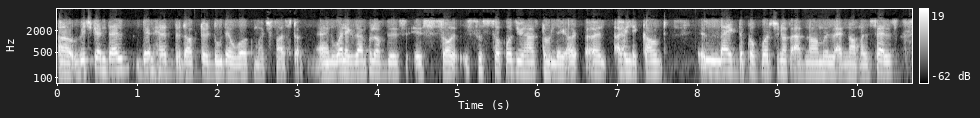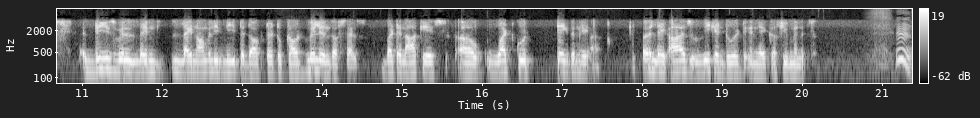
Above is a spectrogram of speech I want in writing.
uh, which can then, then help the doctor do their work much faster. And one example of this is so, so suppose you have to like, uh, uh, I mean, like count like the proportion of abnormal and normal cells, these will then like normally need the doctor to count millions of cells. But in our case, uh, what could take them like, like hours, we can do it in like a few minutes. Mm,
